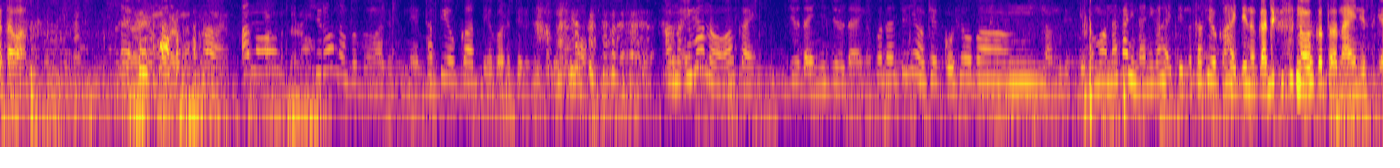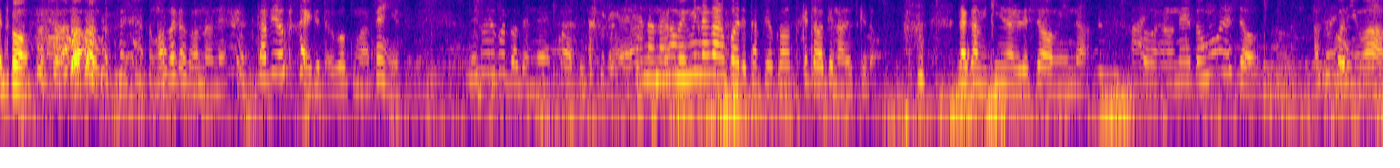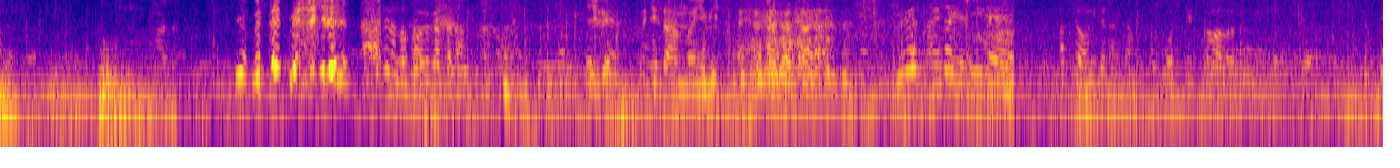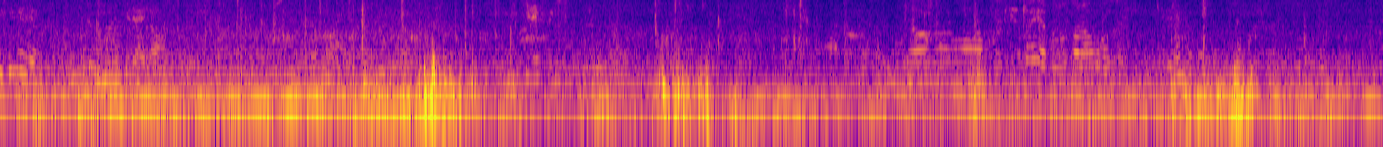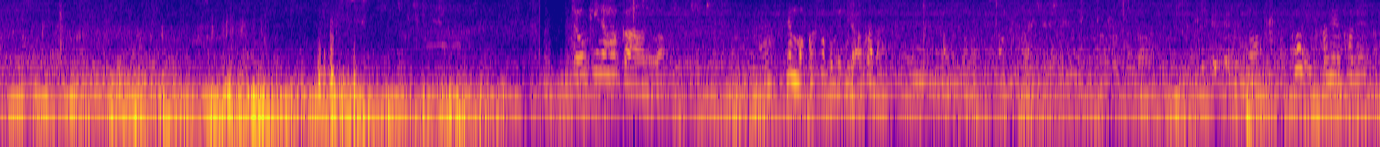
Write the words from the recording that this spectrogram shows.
静岡タワーあの白の部分はですねタピオカって呼ばれてるんですけども あの今の若い10代20代の子たちには結構評判なんですけど、まあ、中に何が入ってるのタピオカ入ってるのかってそのことはないんですけど まさかそんなねタピオカ入ってたら動きません言うてでそういうことでねこうやって綺麗な眺め見ながらこうやってタピオカをつけたわけなんですけど 中身気になるでしょうみんな、そうやろうねと思うでしょう。あそこにはいやめっちゃめっちゃ綺麗。あちょっと高かったな。富士山の意味。めっちゃ綺麗。あっちは海じゃないな。こっち側が海でめっちゃ綺麗ほんまに綺麗な海綺麗すぎめっちゃ沖縄感あるわ。でもあそこめっちゃ赤ない、あそこの。赤い。影影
